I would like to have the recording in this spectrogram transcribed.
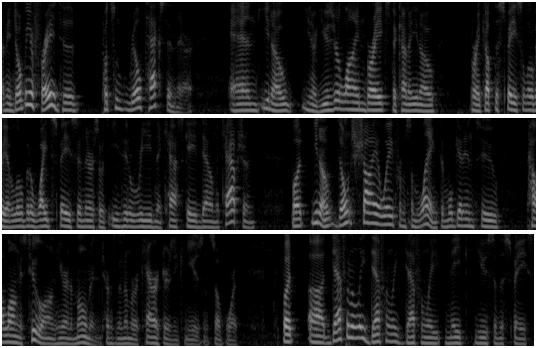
I mean, don't be afraid to put some real text in there and you know you know use your line breaks to kind of you know break up the space a little bit have a little bit of white space in there so it's easy to read and they cascade down the caption but you know don't shy away from some length and we'll get into how long is too long here in a moment in terms of the number of characters you can use and so forth but uh, definitely definitely definitely make use of the space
